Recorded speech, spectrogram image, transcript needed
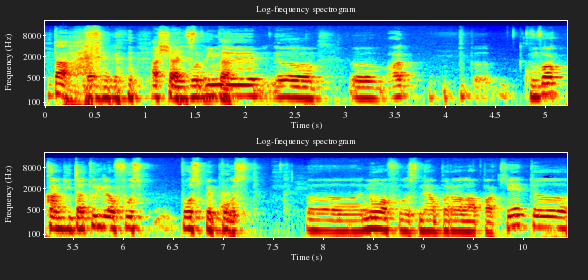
da, așa este. Vorbim da. de... Uh, uh, a, cumva candidaturile au fost post pe post. Uh, nu a fost neapărat la pachet uh,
